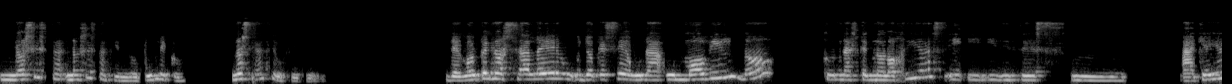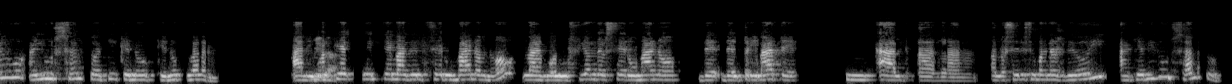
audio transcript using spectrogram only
no, se está, no se está haciendo público, no se hace oficial. De golpe nos sale, yo qué sé, una, un móvil, ¿no? Con unas tecnologías y, dices, mm, aquí hay algo, hay un salto aquí que no, que no cuadra. Al igual que el tema del ser humano, ¿no? La evolución del ser humano, del primate mm, a, los seres humanos de hoy, aquí ha habido un salto.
